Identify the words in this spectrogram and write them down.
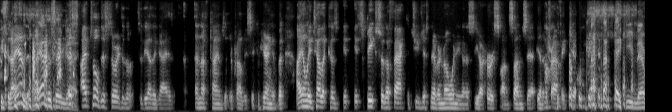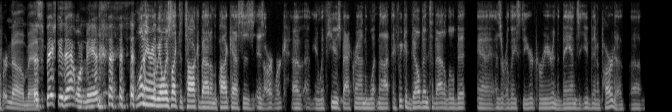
he said, I am. The, I am the same guy. This- I've told this story to the to the other guys enough times that they're probably sick of hearing it, but I only tell it because it, it speaks to the fact that you just never know when you're going to see a hearse on Sunset in a traffic jam. you never know, man. Especially that one, man. One area we always like to talk about on the podcast is is artwork, uh, uh, you know, with Hugh's background and whatnot. If we could delve into that a little bit uh, as it relates to your career and the bands that you've been a part of, um,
